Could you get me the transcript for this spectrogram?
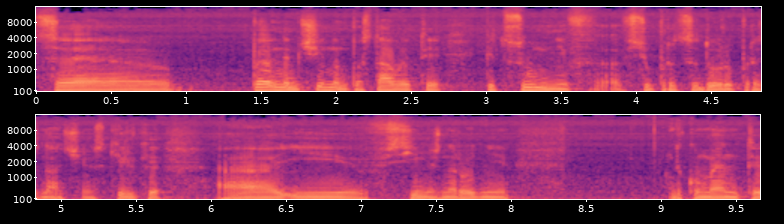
це певним чином поставити під сумнів всю процедуру призначення, оскільки е, і всі міжнародні документи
